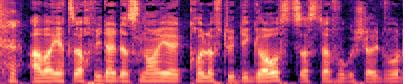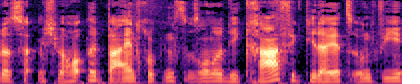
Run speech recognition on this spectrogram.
Aber jetzt auch wieder das neue Call of Duty Ghosts, das da vorgestellt wurde, das hat mich überhaupt nicht beeindruckt. Insbesondere die Grafik, die da jetzt irgendwie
